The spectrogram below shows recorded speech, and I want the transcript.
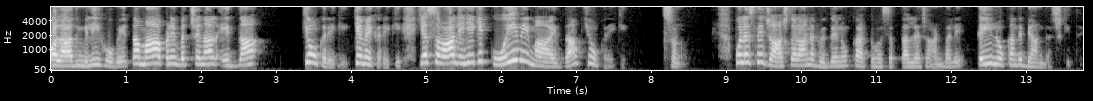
ਔਲਾਦ ਮਿਲੀ ਹੋਵੇ ਤਾਂ ਮਾਂ ਆਪਣੇ ਬੱਚੇ ਨਾਲ ਇਦਾਂ ਕਿਉਂ ਕਰੇਗੀ? ਕਿਵੇਂ ਕਰੇਗੀ? ਇਹ ਸਵਾਲ ਇਹ ਹੈ ਕਿ ਕੋਈ ਵੀ ਮਾਂ ਇਦਾਂ ਕਿਉਂ ਕਰੇਗੀ? ਸੁਣੋ, ਪੁਲਿਸ ਨੇ ਜਾਂਚ ਦੌਰਾਨ ਅਭਿਉਦੈ ਨੂੰ ਘਰ ਤੋਂ ਹਸਪਤਾਲ ਲੈ ਜਾਣ ਵਾਲੇ ਕਈ ਲੋਕਾਂ ਦੇ ਬਿਆਨ ਦਰਜ ਕੀਤੇ।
